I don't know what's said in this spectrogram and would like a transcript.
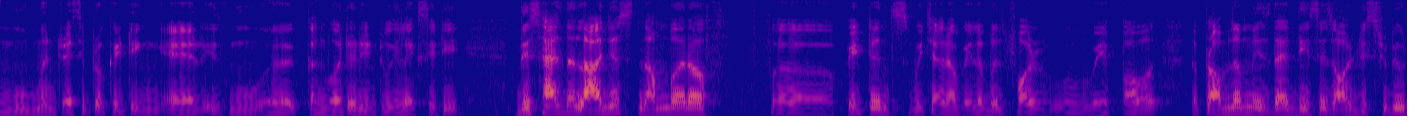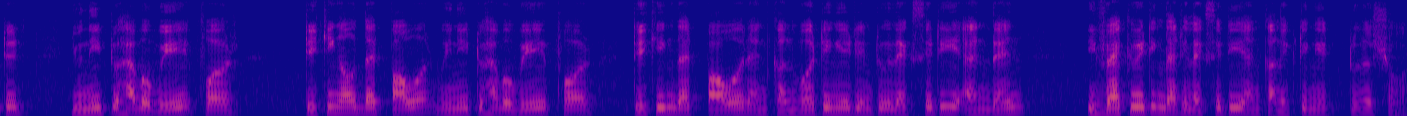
movement reciprocating air is move, uh, converted into electricity. This has the largest number of uh, patents which are available for uh, wave power. The problem is that this is all distributed. You need to have a way for taking out that power. We need to have a way for taking that power and converting it into electricity and then evacuating that electricity and connecting it to the shore.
